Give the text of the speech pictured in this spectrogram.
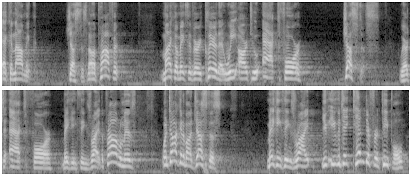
economic justice. Now, the prophet Micah makes it very clear that we are to act for justice. We are to act for making things right. The problem is, when talking about justice, making things right, you, you can take 10 different people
